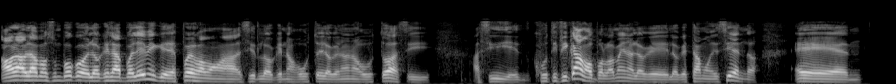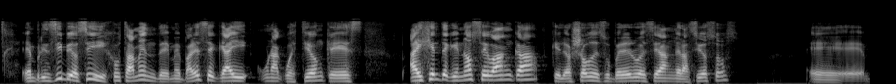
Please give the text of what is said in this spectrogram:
ahora hablamos un poco de lo que es la polémica y después vamos a decir lo que nos gustó y lo que no nos gustó, así, así eh, justificamos por lo menos lo que, lo que estamos diciendo. Eh, en principio sí, justamente, me parece que hay una cuestión que es, hay gente que no se banca que los shows de superhéroes sean graciosos. Eh,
